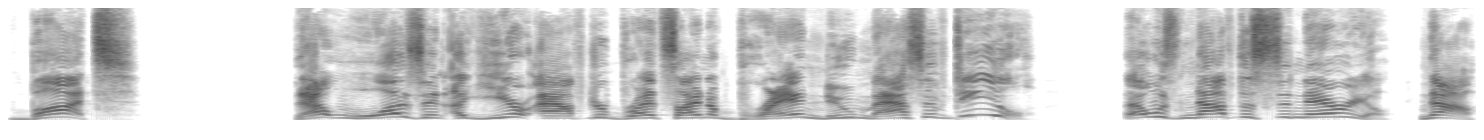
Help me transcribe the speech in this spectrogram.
But that wasn't a year after Brett signed a brand new massive deal. That was not the scenario. Now,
